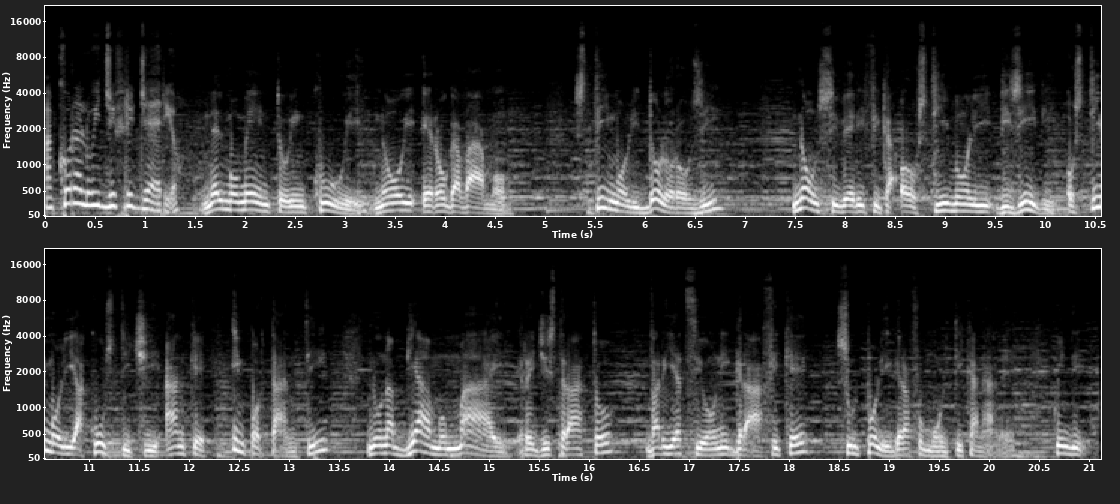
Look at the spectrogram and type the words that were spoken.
Ancora Luigi Frigerio. Nel momento in cui noi erogavamo stimoli dolorosi, non si verifica, o stimoli visivi o stimoli acustici anche importanti, non abbiamo mai registrato variazioni grafiche sul poligrafo multicanale. Quindi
